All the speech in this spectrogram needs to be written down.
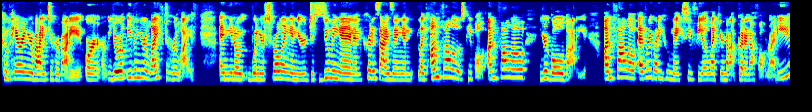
comparing your body to her body or your even your life to her life. And you know when you're scrolling and you're just zooming in and criticizing and like unfollow those people. Unfollow your goal body. Unfollow everybody who makes you feel like you're not good enough already.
